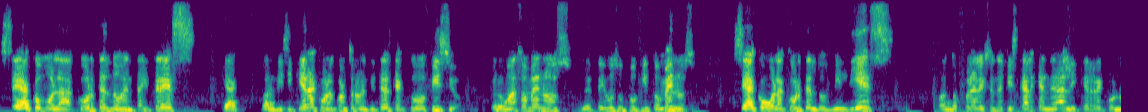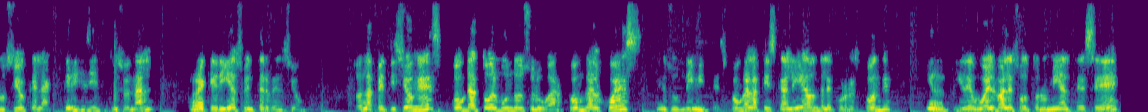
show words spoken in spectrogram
sea como la Corte del 93, que, bueno, ni siquiera con la Corte del 93 que actuó oficio, pero más o menos le pedimos un poquito menos, sea como la Corte del 2010, cuando fue la elección de fiscal general y que reconoció que la crisis institucional requería su intervención. Entonces la petición es, ponga a todo el mundo en su lugar, ponga al juez en sus límites, ponga a la fiscalía donde le corresponde y, devuélvale su autonomía al TCE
